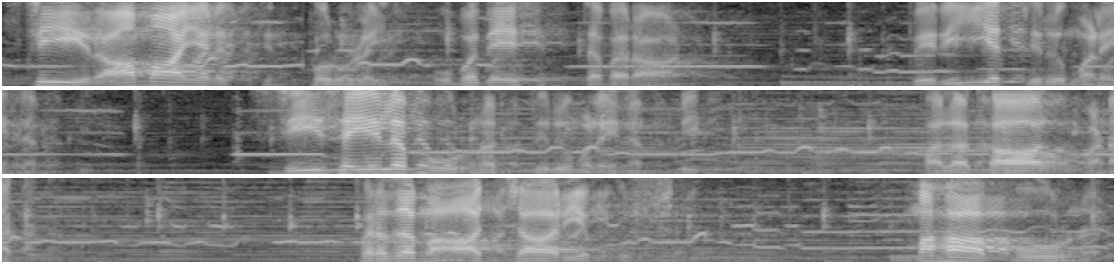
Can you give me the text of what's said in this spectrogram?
ஸ்ரீ ராமாயணத்தின் பொருளை உபதேசித்தவரான பெரிய திருமலை நம்பி ஸ்ரீசைலபூர்ணர் திருமலை நம்பி பலகால் வணக்கம். பிரதம ஆச்சாரிய புருஷர் மகாபூர்ணர்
